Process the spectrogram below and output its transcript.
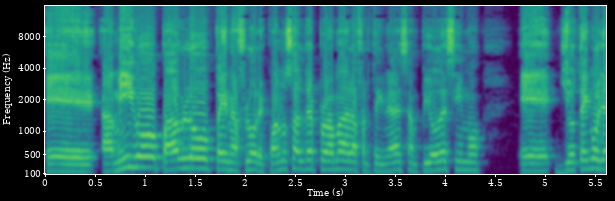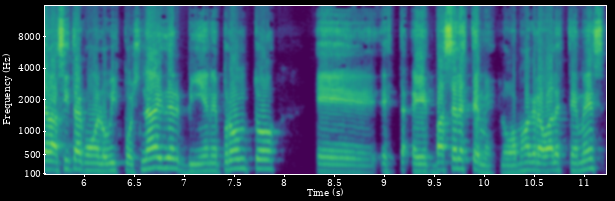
Eh, amigo Pablo Pena Flores, ¿cuándo saldrá el programa de la Fraternidad de San Pío X? yo tengo ya la cita con el obispo Schneider, viene pronto, va a ser este mes, lo vamos a grabar este mes.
